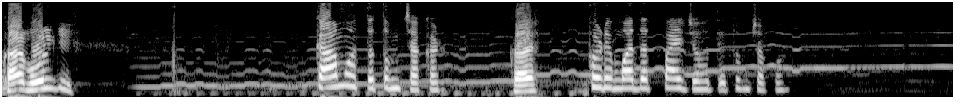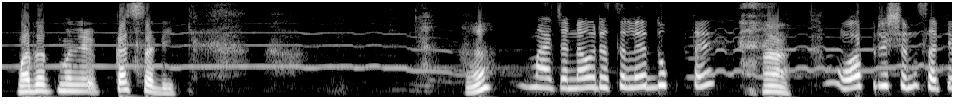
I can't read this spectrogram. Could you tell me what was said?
काय बोल की. काम होतं तुमच्याकडं. काय? थोडी मदत पाहिजे होती तुमच्याकडून. मदत म्हणजे कशासाठी? माझ्या नवऱ्याचं लय दुखतंय. हा. ऑपरेशनसाठी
